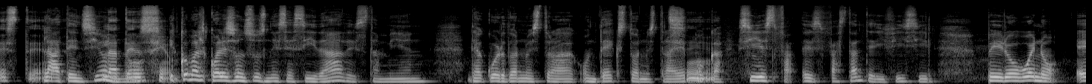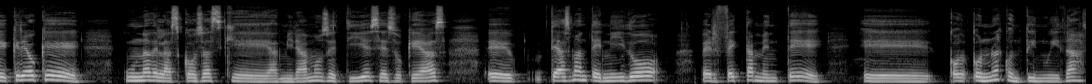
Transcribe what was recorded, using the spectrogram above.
este, la atención. La atención. Y cómo, cuáles son sus necesidades también, de acuerdo a nuestro contexto, a nuestra época. Sí, es, es bastante difícil. Pero bueno, eh, creo que una de las cosas que admiramos de ti es eso, que has, eh, te has mantenido perfectamente eh, con, una continuidad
